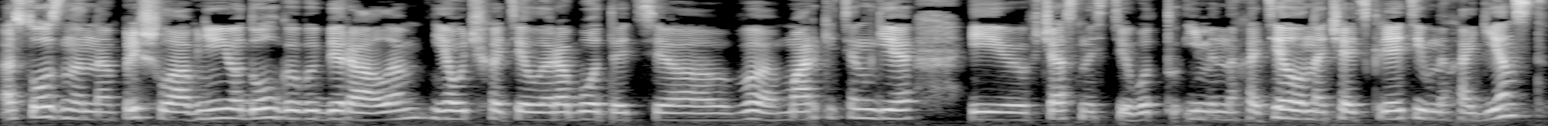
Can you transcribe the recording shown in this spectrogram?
осознанно пришла в нее, долго выбирала. Я очень хотела работать э, в маркетинге и, в частности, вот именно хотела начать с креативных агентств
